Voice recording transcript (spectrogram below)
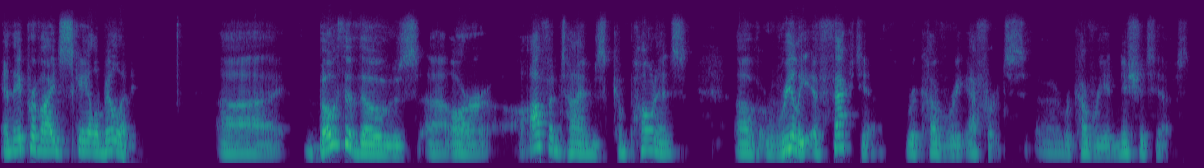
and they provide scalability. Uh, both of those uh, are oftentimes components of really effective recovery efforts, uh, recovery initiatives,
